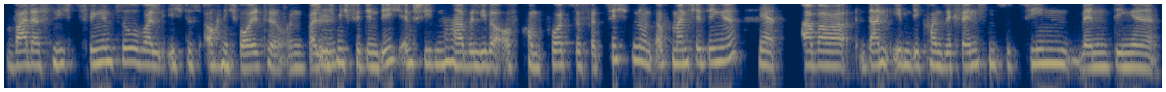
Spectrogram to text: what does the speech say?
war das nicht zwingend so, weil ich das auch nicht wollte und weil mhm. ich mich für den Weg entschieden habe, lieber auf Komfort zu verzichten und auf manche Dinge. Ja. Aber dann eben die Konsequenzen zu ziehen, wenn Dinge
